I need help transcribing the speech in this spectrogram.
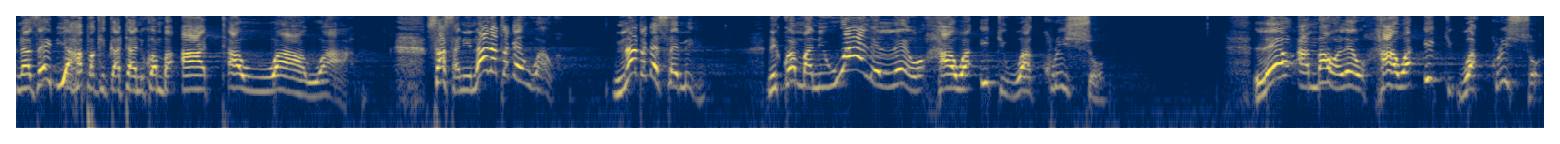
na zaidi ya hapa kikatani kwamba atauawa. Sasa ni nani atakayeuawa? Ni nani atakayestahimili? Ni kwamba ni wale leo hawaiti wakristo. Leo ambao leo hawaiti wakristo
